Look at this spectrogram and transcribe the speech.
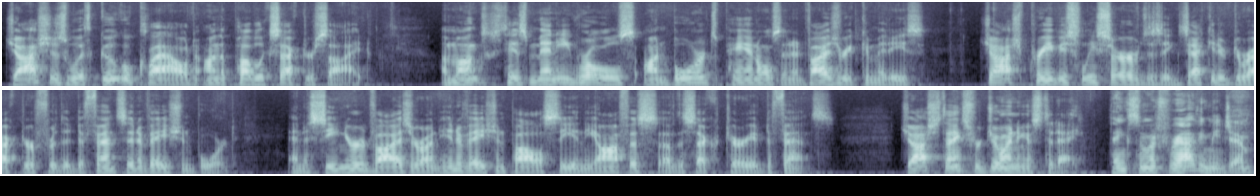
Josh is with Google Cloud on the public sector side. Amongst his many roles on boards, panels, and advisory committees, Josh previously served as Executive Director for the Defense Innovation Board and a senior advisor on innovation policy in the Office of the Secretary of Defense. Josh, thanks for joining us today. Thanks so much for having me, Jim.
